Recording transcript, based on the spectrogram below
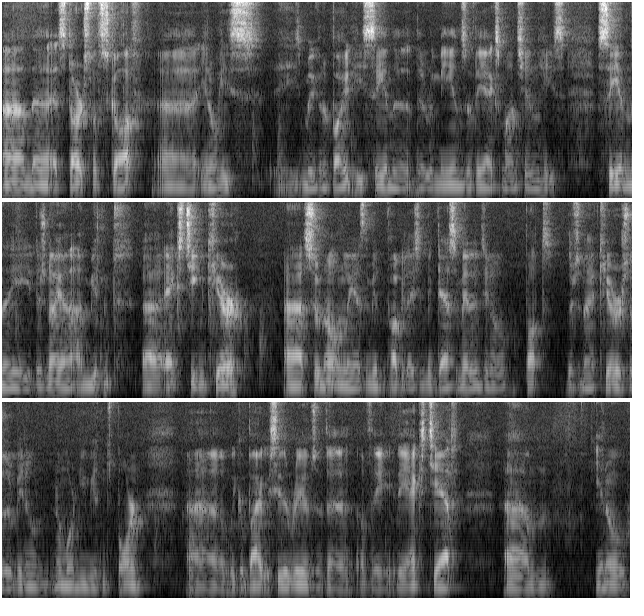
and uh, it starts with Scott. Uh, you know, he's he's moving about. He's seeing the, the remains of the X Mansion. He's seeing the there's now a, a mutant uh, X gene cure. Uh, so not only has the mutant population been decimated, you know, but there's now a cure, so there'll be no no more new mutants born. Uh, we go back, we see the ruins of the of the the X Jet. Um, you know,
